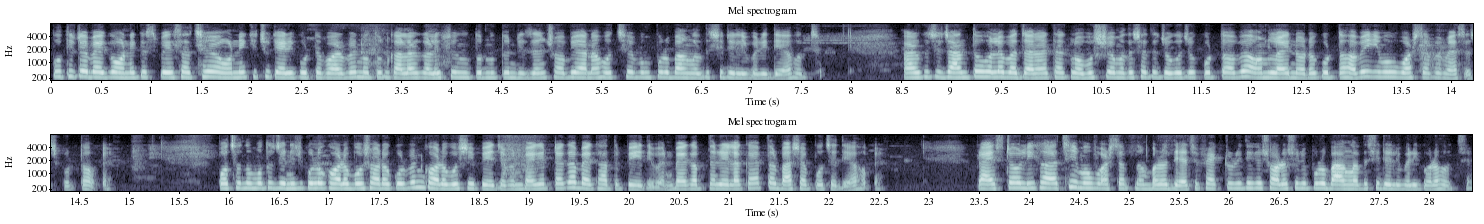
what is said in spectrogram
প্রতিটা ব্যাগে অনেক স্পেস আছে, অনেক কিছু ক্যারি করতে পারবে নতুন কালার কালেকশন নতুন নতুন ডিজাইন সবই আনা হচ্ছে এবং পুরো বাংলাদেশে ডেলিভারি দেওয়া হচ্ছে। আর কিছু জানতে হলে বা জানার থাকলে অবশ্যই আমাদের সাথে যোগাযোগ করতে হবে অনলাইন অর্ডার করতে হবে ইমো হোয়াটসঅ্যাপে মেসেজ করতে হবে। পছন্দ মতো জিনিসগুলো ঘরে বসে অর্ডার করবেন, ঘরে বসেই পেয়ে যাবেন। ব্যাগের টাকা ব্যাগ হাতে পেয়ে দেবেন। ব্যাগ আপনার এলাকায়, আপনার বাসায় পৌঁছে দেওয়া হবে। প্রাইসটাও লেখা আছে এবং হোয়াটসঅ্যাপ নাম্বারও দেওয়া আছে। ফ্যাক্টরি থেকে সরাসরি পুরো বাংলাদেশে ডেলিভারি করা হচ্ছে।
